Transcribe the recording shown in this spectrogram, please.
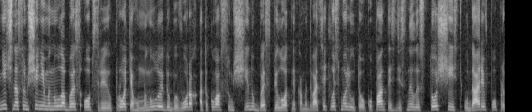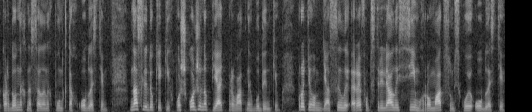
Ніч на Сумщині минула без обстрілів. Протягом минулої доби ворог атакував Сумщину безпілотниками. 28 лютого окупанти здійснили 106 ударів по прикордонних населених пунктах області, внаслідок яких пошкоджено 5 приватних будинків. Протягом дня сили РФ обстріляли 7 громад Сумської області:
